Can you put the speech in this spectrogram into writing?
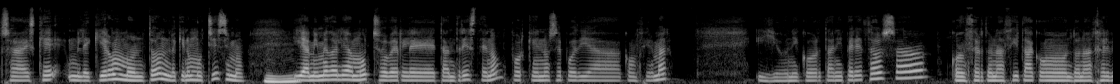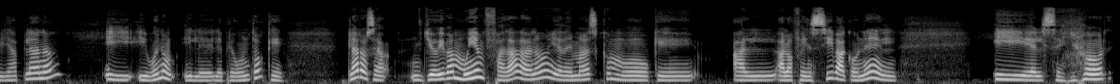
O sea, es que le quiero un montón, le quiero muchísimo. Y a mí me dolía mucho verle tan triste, ¿no? Porque no se podía confirmar. Y yo, ni corta ni perezosa, concerto una cita con don Ángel Villaplana. Y, y bueno, y le, le pregunto que, claro, o sea, yo iba muy enfadada, ¿no? Y además como que al- a la ofensiva con él. Y el señor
